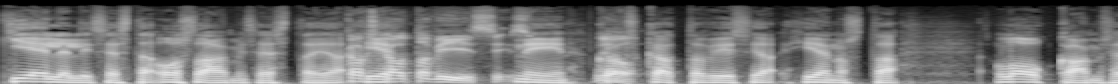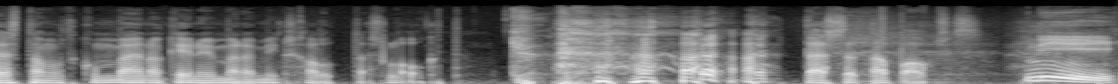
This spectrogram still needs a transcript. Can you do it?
kielellisestä osaamisesta. Ja kaksi kautta viisi siis. Niin, kaksi Joo. kautta viisi ja hienosta loukkaamisesta, mutta kun mä en oikein ymmärrä, miksi haluttaisiin loukata tässä tapauksessa. Niin,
